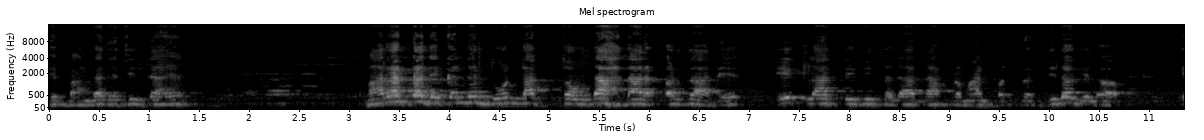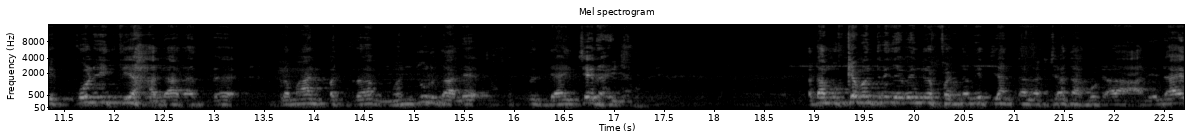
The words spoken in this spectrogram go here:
हे बांगलादेशींचे आहेत महाराष्ट्रात एकंदर दोन लाख चौदा हजार अर्ज आले एक लाख तेवीस हजारना प्रमाणपत्र दिलं गेलं. एकोणऐंशी हजारात प्रमाणपत्र मंजूर झाले फक्त द्यायचे राहिले आता मुख्यमंत्री देवेंद्र फडणवीस यांच्या लक्षात हा घोटाळा आलेला आहे.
